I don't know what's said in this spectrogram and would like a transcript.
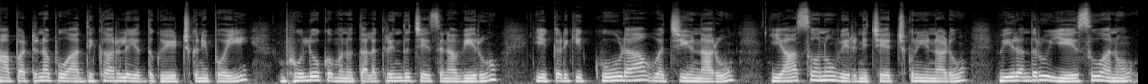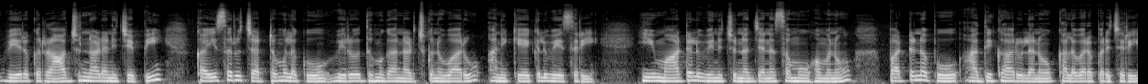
ఆ పట్టణపు అధికారుల ఎద్దుకు ఈడ్చుకుని పోయి భూలోకమును తలక్రిందు చేసిన వీరు ఇక్కడికి కూడా వచ్చియున్నారు. యాసోను వీరిని చేర్చుకుని ఉన్నాడు. వీరందరూ యేసు అను వేరొక రాజున్నాడని చెప్పి కైసరు చట్టములకు విరోధముగా నడుచుకునివారు అని కేకలు వేసిరి. ఈ మాటలు వినుచున్న జనసమూహమును పట్టణపు అధికారులను కలవరపరిచిరి.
